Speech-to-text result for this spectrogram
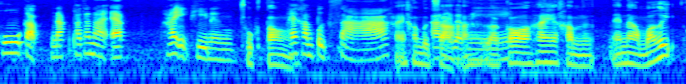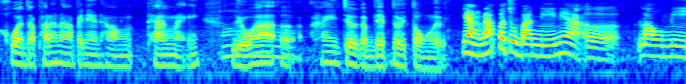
คู่กับนักพัฒนาแอป ให้อีกทีหนึ่งถูกต้อง ให้คำปรึกษา ให้คำปรึกษา อะไรแบบนี้แล้วก็ให้คำแนะนำว่าเฮ้ยควรจะพัฒนาไปในทางทางไหน อ๋อ หรือว่าเออให้เจอกับเดฟโดยตรงเลย อย่างณปัจจุบันนี้เนี่ยเออเรามี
